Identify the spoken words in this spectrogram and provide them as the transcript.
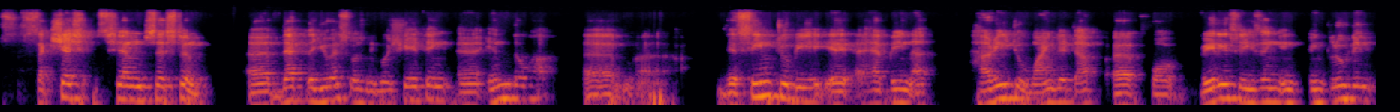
succession system that the US was negotiating in Doha. Um, there seemed to be have been a hurry to wind it up for various reasons, in, including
